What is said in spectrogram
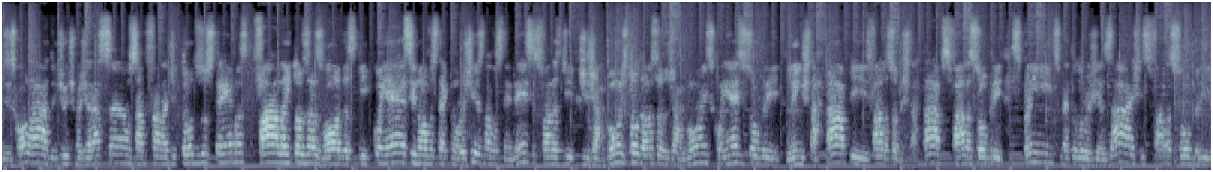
descolado, de última geração, sabe falar de todos os temas, fala em todas as rodas que conhece novas tecnologias, novas tendências, fala de, de jargões, toda hora sobre jargões, conhece sobre Lean Startup, fala sobre startups, fala sobre sprints, metodologias ágeis, fala sobre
